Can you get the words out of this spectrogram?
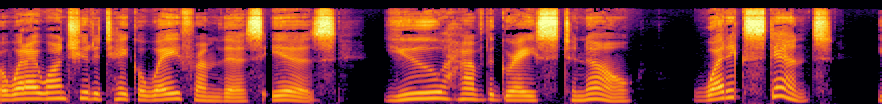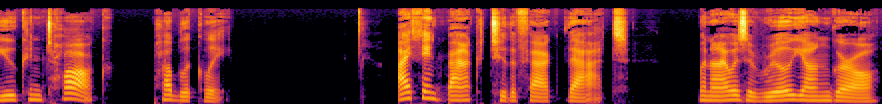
But what I want you to take away from this is you have the grace to know what extent you can talk publicly. I think back to the fact that when I was a real young girl,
